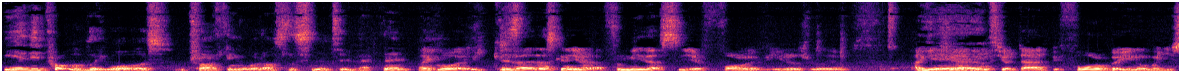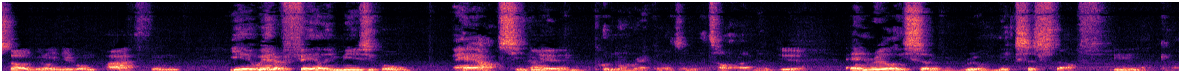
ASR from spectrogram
yeah, there probably was. I'm trying to think of what I was listening to back then. Like what? Because that, that's kind of your, for me. That's your formative years, really. Of I guess you had it with your dad before, but you know when you start going on your own path, and Yeah, we had a fairly musical house, you know, Yeah. putting on records all the time, and Yeah. And really sort of a real mix of stuff. Mm. Like, uh,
